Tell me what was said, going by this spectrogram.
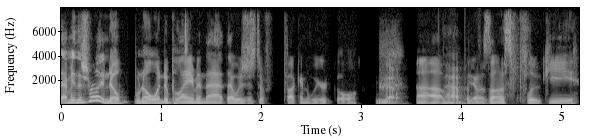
I mean, there's really no no one to blame in that. That was just a fucking weird goal. No, Um, happens. you know, it was almost fluky,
